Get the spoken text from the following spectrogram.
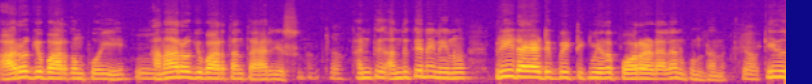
ఆరోగ్య భారతం పోయి అనారోగ్య భారతాన్ని తయారు చేస్తున్నాను. అంతే అందుకనే నేను ప్రీ డయాబెటిక్ మీద పోరాడాలి అనుకుంటాను ఇది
